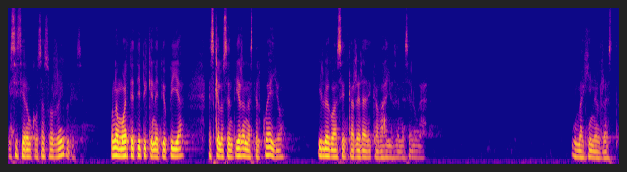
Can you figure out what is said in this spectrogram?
Y se hicieron cosas horribles. Una muerte típica en Etiopía es que los entierran hasta el cuello y luego hacen carrera de caballos en ese lugar. Imagina el resto.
